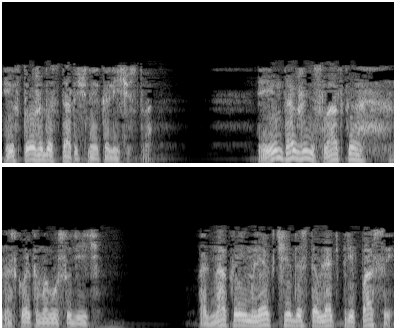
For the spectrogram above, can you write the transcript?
Их тоже достаточное количество. Им также не сладко, насколько могу судить». Однако им легче доставлять припасы,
